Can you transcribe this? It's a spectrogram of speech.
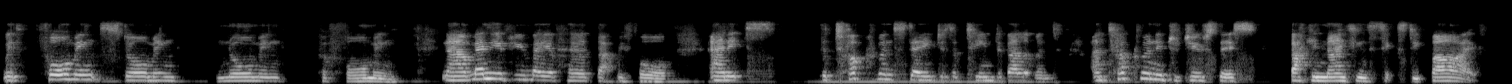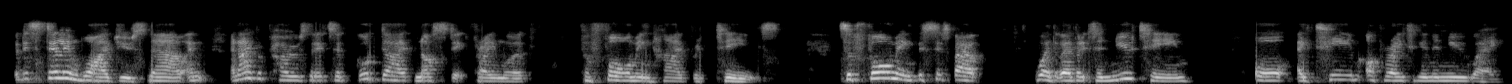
with forming, storming, norming, performing. Now, many of you may have heard that before, and it's the Tuckman stages of team development. And Tuckman introduced this back in 1965, but it's still in wide use now. And, and I propose that it's a good diagnostic framework for forming hybrid teams. So forming, this is about whether, whether it's a new team or a team operating in a new way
